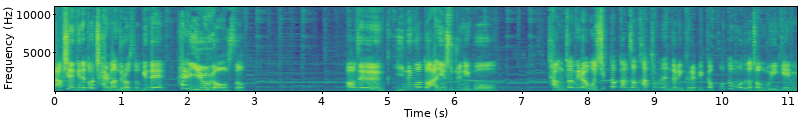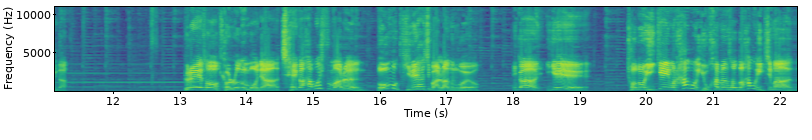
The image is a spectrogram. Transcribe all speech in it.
낚시는 근데 또 잘 만들었어. 근데 할 이유가 없어. 아무튼 있는 것도 아닌 수준이고 장점이라고는 씹덕 감성 카툰 렌더링 그래픽과 포토 모드가 전부인 게임입니다. 그래서 결론은 뭐냐? 제가 하고 싶은 말은 너무 기대하지 말라는 거예요. 그러니까 이게 저도 이 게임을 하고 욕하면서도 하고 있지만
